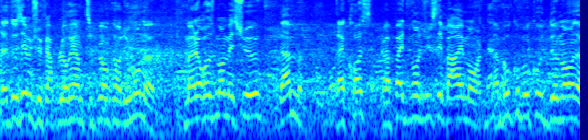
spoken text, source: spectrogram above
La deuxième, je vais faire pleurer un petit peu encore du monde. Malheureusement, messieurs, dames, la crosse ne va pas être vendue séparément. On a beaucoup beaucoup de demandes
